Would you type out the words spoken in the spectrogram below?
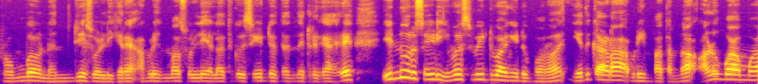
ரொம்ப நன்றி சொல்லிக்கிறேன். அப்படிங்கம்மா சொல்லி எல்லாத்துக்கும் ஸ்வீட்டு தந்துட்டுருக்காரு இன்னொரு சைடு இவன் ஸ்வீட் வாங்கிட்டு போகிறான் எதுக்காடா அப்படின்னு பார்த்தோம்னா, அனுபமா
